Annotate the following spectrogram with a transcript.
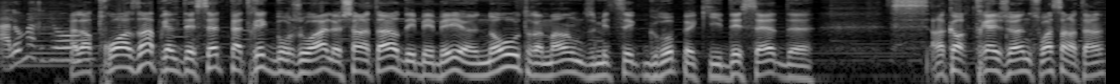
Allô, Mario? Alors, trois ans après le décès de Patrick Bourgeois, le chanteur des bébés, un autre membre du mythique groupe qui décède euh, encore très jeune, 60 ans.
